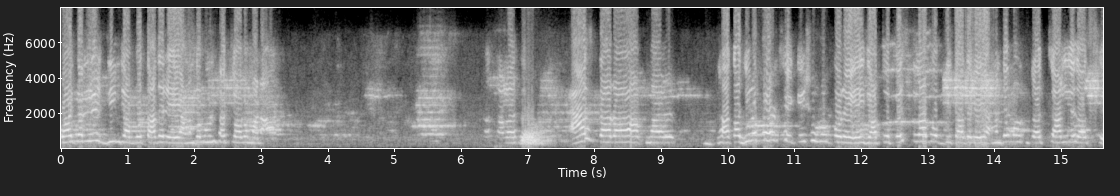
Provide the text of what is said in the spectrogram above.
পঁয়তাল্লিশ দিন যাবত তাদের এই আন্দোলনটা চলমান। আজ তারা আপনার ঢাকা জিরো থেকে শুরু করে এই জাতীয় প্রেস ক্লাব অব্দি তাদের এই আন্দোলনটা চালিয়ে যাচ্ছে।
